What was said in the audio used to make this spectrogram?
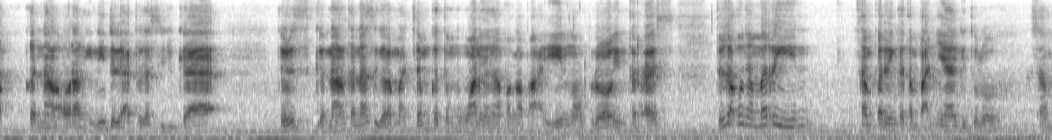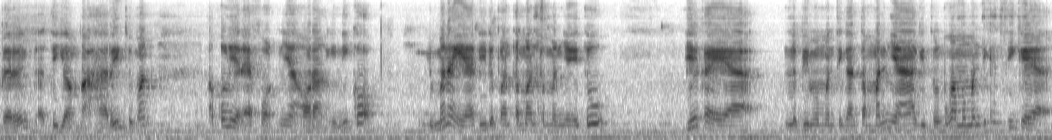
aku kenal orang ini dari aplikasi juga. Terus kenal kenal segala macam ketemuan nggak ngapa-ngapain ngobrol interest. Terus aku nyamperin samperin ke tempatnya gitu loh. Samperin tiga empat hari cuman aku lihat effortnya orang ini kok gimana ya di depan teman-temannya itu dia kayak lebih mementingkan temannya gitu. Bukan mementingkan sih kayak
